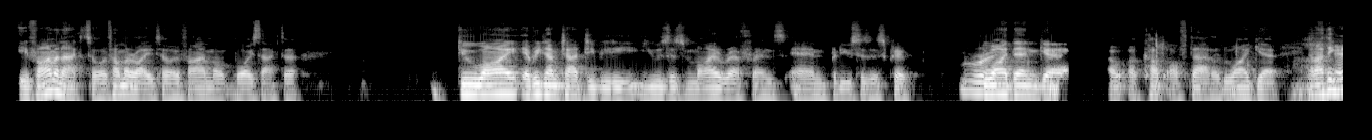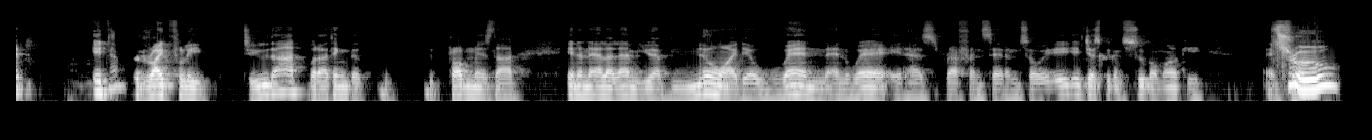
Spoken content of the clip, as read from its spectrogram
if I'm an actor, if I'm a writer, if I'm a voice actor, do I every time ChatGPT uses my reference and produces a script, right. do I then get a, a, cut off that, or do I get? And I think it, it yeah. could rightfully do that, but I think that the, the problem is that in an LLM, you have no idea when and where it has referenced it, and so it, it just becomes super murky. And True, so,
